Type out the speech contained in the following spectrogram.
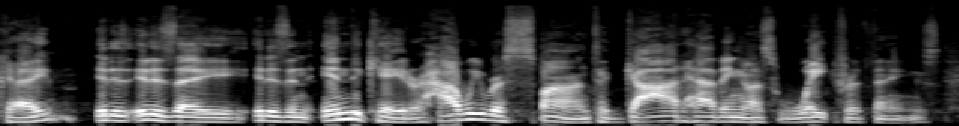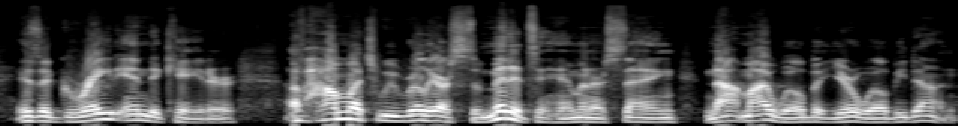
Okay? It is, it, is a, it is an indicator. How we respond to God having us wait for things is a great indicator of how much we really are submitted to Him and are saying, Not my will, but your will be done.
